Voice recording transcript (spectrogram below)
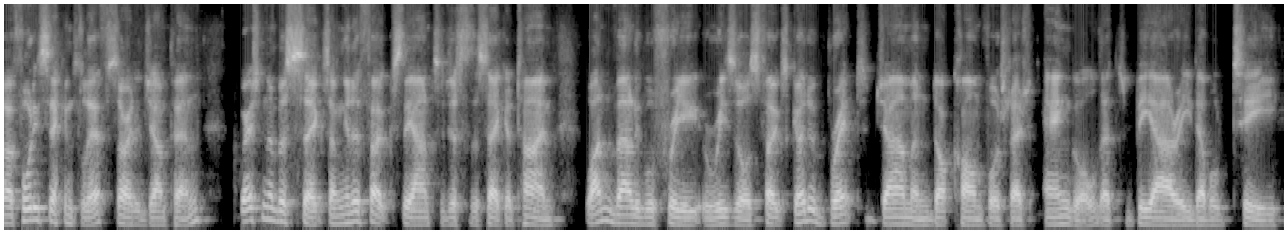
you. Uh, 40 seconds left. Sorry to jump in. Question number six, I'm going to focus the answer just for the sake of time. One valuable free resource, folks, go to brettjarman.com forward slash angle. That's B R E T T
